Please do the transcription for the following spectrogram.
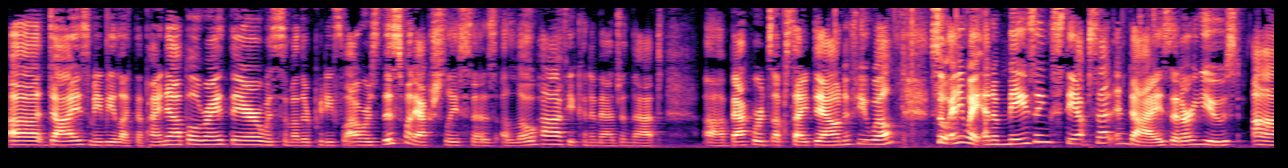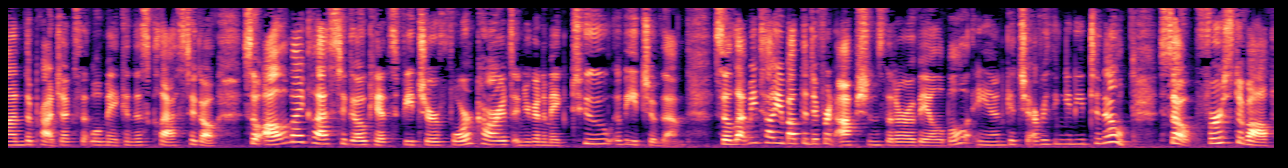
uh, dies, maybe like the pineapple right there with some other pretty flowers. This one actually says aloha, if you can imagine that uh, backwards upside down, if you will. So anyway, an amazing stamp set and dies that are used on the projects that we'll make in this class to go. So all of my class to go kits feature four cards and you're gonna make two of each of them. So let me tell you about the different options that are available and get you everything you need to know. So first of all,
